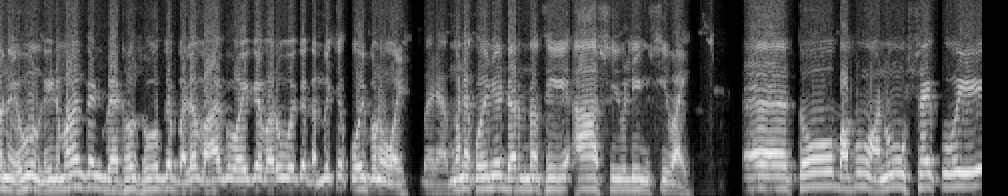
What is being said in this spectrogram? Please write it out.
અને એવું નિર્માણ કરીને બેઠો છું કે ભલે વાઘ હોય કે વરુ હોય કે ગમે તે કોઈ પણ હોય બરાબર. મને કોઈને ડર નથી આ શિવલિંગ સિવાય. તો બાપુ આનું છે કોઈ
